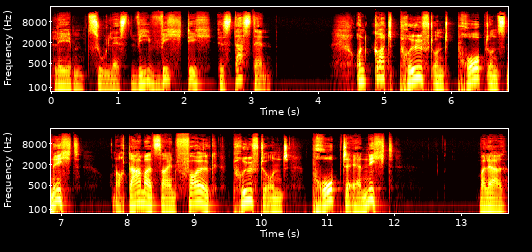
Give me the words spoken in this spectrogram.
Leben zulässt. Wie wichtig ist das denn? Und Gott prüft und probt uns nicht, und auch damals sein Volk prüfte und probte er nicht, weil er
